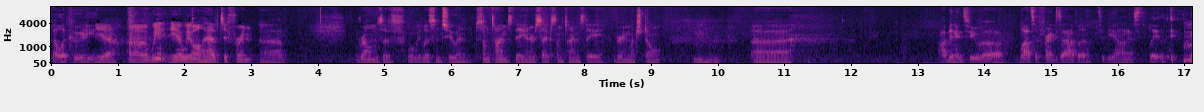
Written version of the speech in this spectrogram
Fela Kuti. Yeah, uh, we yeah we all have different uh, realms of what we listen to, and sometimes they intersect, sometimes they very much don't. Mm-hmm. Uh, I've been into uh, lots of Frank Zappa, to be honest, lately. Hmm.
